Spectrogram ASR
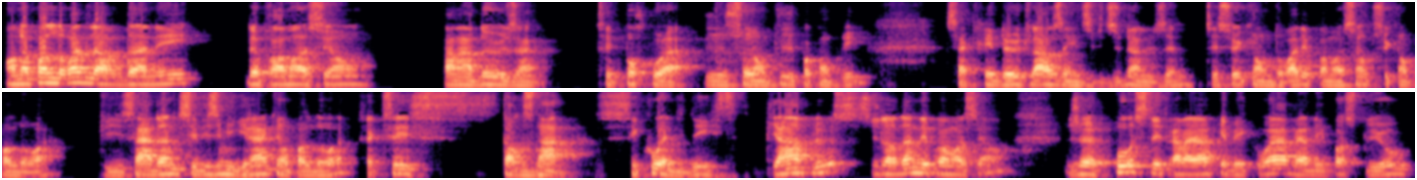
on n'a pas le droit de leur donner de promotion pendant deux ans. C'est pourquoi? Ça non plus, j'ai pas compris. Ça crée deux classes d'individus dans l'usine. C'est ceux qui ont le droit des promotions et ceux qui n'ont pas le droit. Puis ça donne que c'est des immigrants qui n'ont pas le droit. Fait que c'est ordinaire. C'est quoi l'idée? Puis en plus, si je leur donne des promotions, je pousse les travailleurs québécois vers des postes plus hauts.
